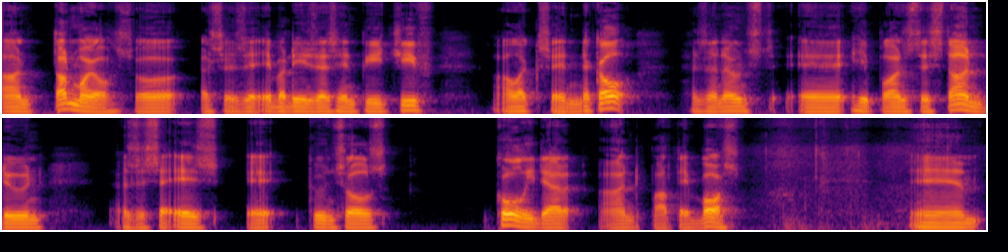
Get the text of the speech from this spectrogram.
and turmoil. So, this is Aberdeen's SNP chief, Alex uh, Nicoll, has announced uh, he plans to stand down as the city's uh, council's co-leader and party boss. Um,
